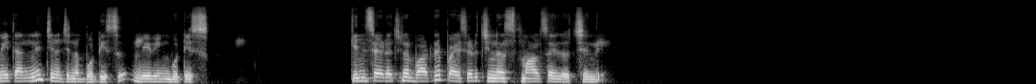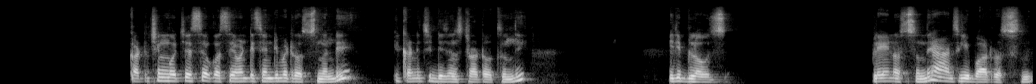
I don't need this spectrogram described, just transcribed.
మిగతా అన్ని చిన్న చిన్న బుటీస్ వీవింగ్ బుటీస్. కింది సైడ్ వచ్చిన బార్డర్ పై సైడ్ చిన్న స్మాల్ సైజ్ వచ్చింది. కట్ చెంగు వచ్చేసి ఒక సెవెంటీ సెంటీమీటర్ వస్తుందండి. ఇక్కడ నుంచి డిజైన్ స్టార్ట్ అవుతుంది. ఇది బ్లౌజ్ ప్లెయిన్ వస్తుంది హ్యాండ్స్కి బార్డర్ వస్తుంది.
